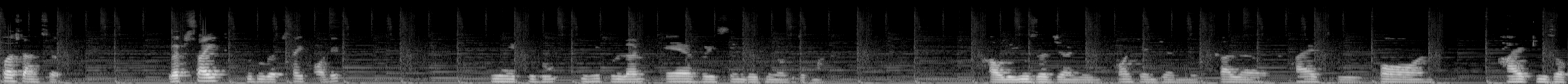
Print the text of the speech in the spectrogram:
First answer. Website, to do website audit, you need to do you need to learn every single thing of digital marketing. How the user journey, content journey, color, hierarchy, font, hierarchies of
